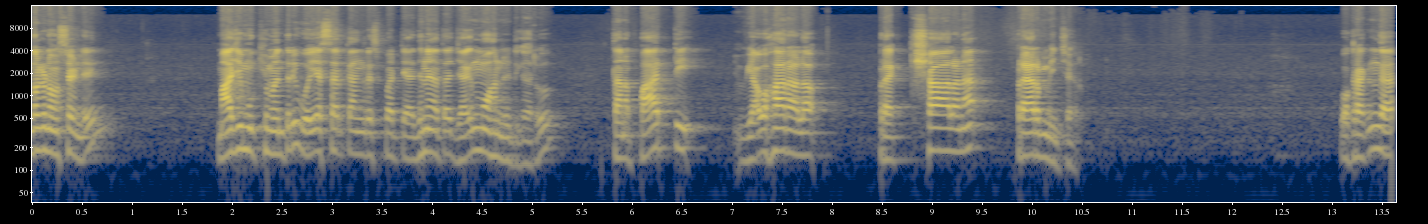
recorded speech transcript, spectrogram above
అందరికీ నమస్తే అండి. మాజీ ముఖ్యమంత్రి వైఎస్ఆర్ కాంగ్రెస్ పార్టీ అధినేత జగన్మోహన్ రెడ్డి గారు తన పార్టీ వ్యవహారాల ప్రక్షాళన ప్రారంభించారు. ఒక రకంగా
